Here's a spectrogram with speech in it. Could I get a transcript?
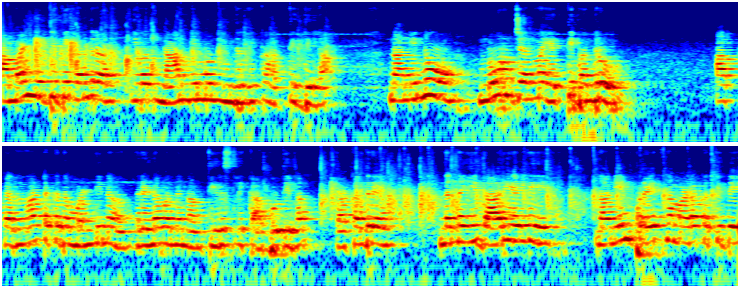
ಆ ಮಣ್ಣು ಇದ್ದಿದ್ದಿಲ್ಲ ಅಂದ್ರೆ ಇವತ್ತು ನಾನು ನಿಮ್ಮನ್ನು ನಿಂದಿರ್ಲಿಕ್ಕೆ ಆಗ್ತಿದ್ದಿಲ್ಲ. ನಾನಿನ್ನೂ ನೂರು ಜನ್ಮ ಎತ್ತಿ ಬಂದರೂ ಆ ಕರ್ನಾಟಕದ ಮಣ್ಣಿನ ಋಣವನ್ನು ನಾನು ತೀರಿಸ್ಲಿಕ್ಕೆ ಆಗೋದಿಲ್ಲ ಯಾಕಂದರೆ ನನ್ನ ಈ ದಾರಿಯಲ್ಲಿ ನಾನೇನು ಪ್ರಯತ್ನ ಮಾಡಕತ್ತಿದ್ದೆ,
